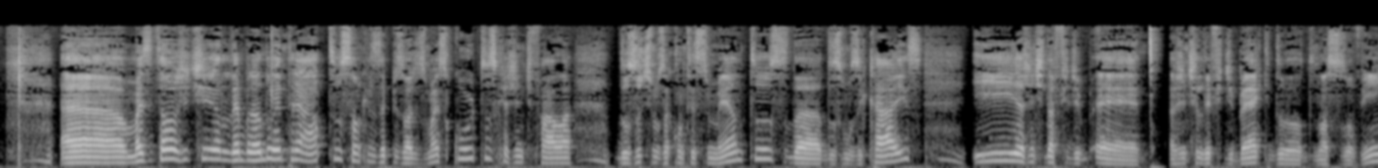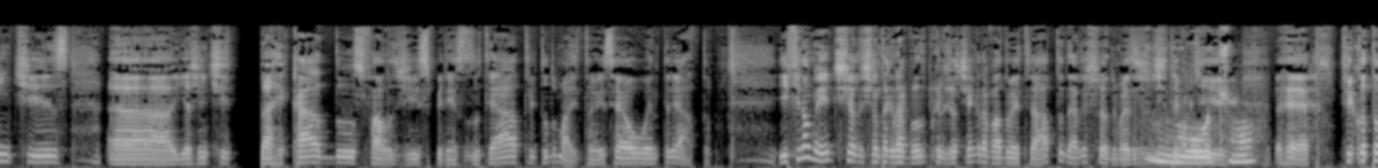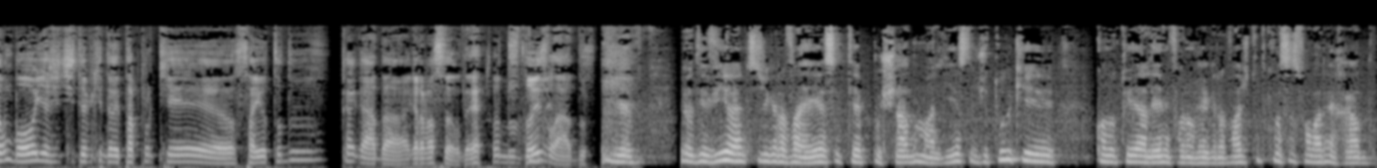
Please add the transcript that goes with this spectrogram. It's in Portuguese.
Uh, mas então a gente, lembrando, Entre Atos são aqueles episódios mais curtos que a gente fala dos últimos acontecimentos, da, dos musicais, e a gente dá feedback, é, a gente lê feedback do, dos nossos ouvintes, uh, e a gente dá recados, fala de experiências do teatro e tudo mais. Então esse é o Entre Ato. E finalmente o Alexandre tá gravando, porque ele já tinha gravado o entreato, né, Alexandre? Mas a gente teve Ótimo. que. É, ficou tão bom e a gente teve que deletar porque saiu tudo cagada a gravação, né? Dos dois lados. Eu devia, antes de gravar esse, ter puxado uma lista de tudo que, quando tu e a Lene foram regravar, de tudo que vocês falaram errado.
